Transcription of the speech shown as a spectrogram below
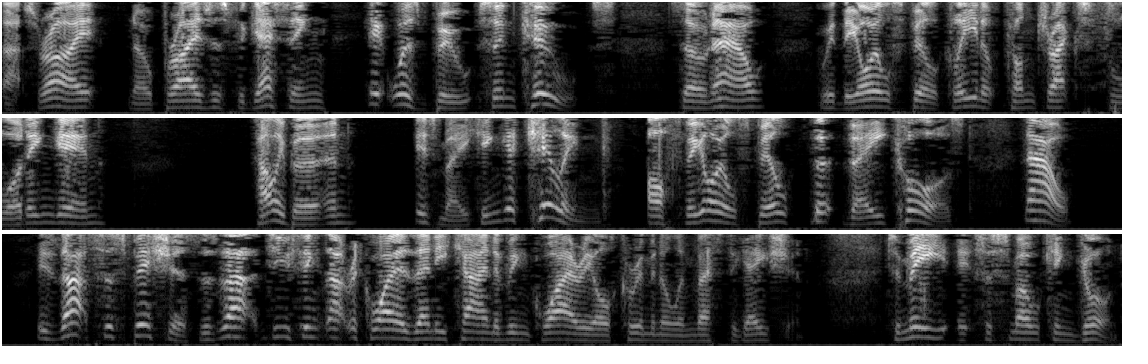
That's right, no prizes for guessing, it was Boots and Coots. So now, with the oil spill cleanup contracts flooding in, Halliburton is making a killing off the oil spill that they caused. Now, is that suspicious? Does that do you think that requires any kind of inquiry or criminal investigation? To me, it's a smoking gun.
